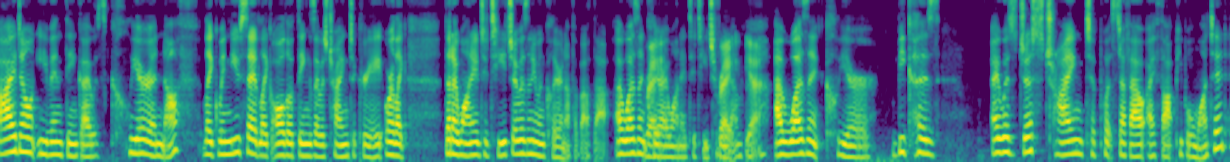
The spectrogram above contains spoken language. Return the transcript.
I don't even think I was clear enough. Like when you said like all the things I was trying to create or like that I wanted to teach, I wasn't even clear enough about that. I wasn't clear I wanted to teach Right. freedom. Yeah. I wasn't clear because I was just trying to put stuff out I thought people wanted.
